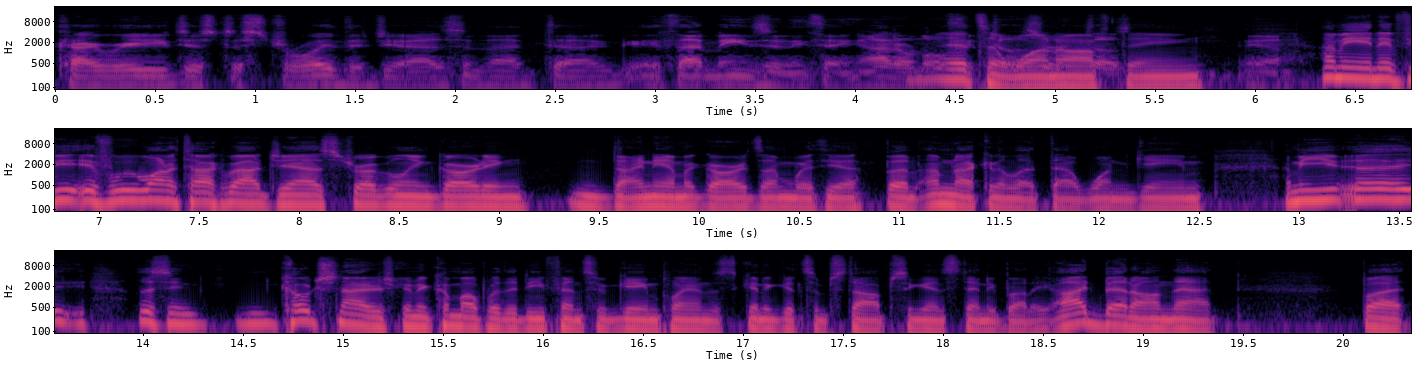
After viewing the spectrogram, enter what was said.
Kyrie just destroyed the Jazz, and that uh, if that means anything, I don't know. It's it a one-off thing. Yeah. I mean, if you, if we want to talk about Jazz struggling guarding dynamic guards, I'm with you, but I'm not going to let that one game. I mean, you, uh, listen, Coach Snyder's going to come up with a defensive game plan that's going to get some stops against anybody. I'd bet on that. But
